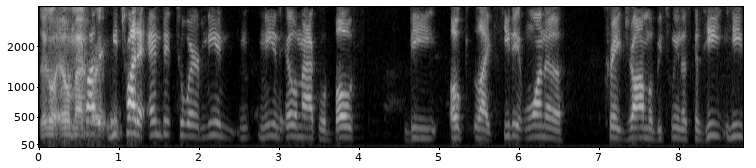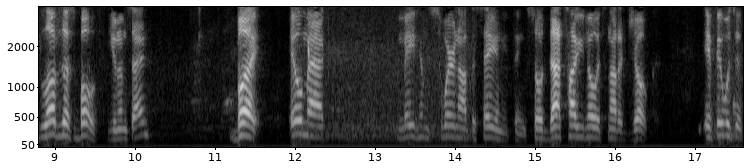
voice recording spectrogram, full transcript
They go He Illmac. tried, Right to, he tried to end it to where me and me and Illmac will both be okay. Like he didn't want to create drama between us because he he loves us both. You know what I'm saying? But Illmac made him swear not to say anything. So that's how you know it's not a joke. If it was a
